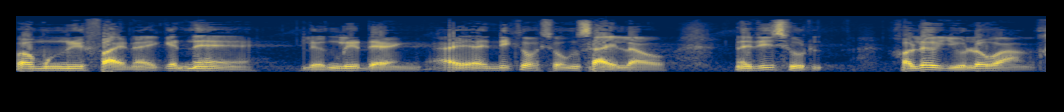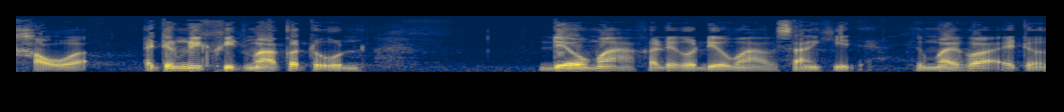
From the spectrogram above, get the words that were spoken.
ว่ามึงนี่ฝ่ายไหนกันแน่ เหลืองหรือแดงไอ้ไอ้นี่ก็สงสัยเรา ในที่สุดเขาเรียกอยู่ระหว่างเขาอะไอ้ตรงนี้ขิดมาก็โดนเดียวมากเขาเรียกว่าเดียวมากภาษาอังกฤษคือหมายว่าไอ้ตรง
